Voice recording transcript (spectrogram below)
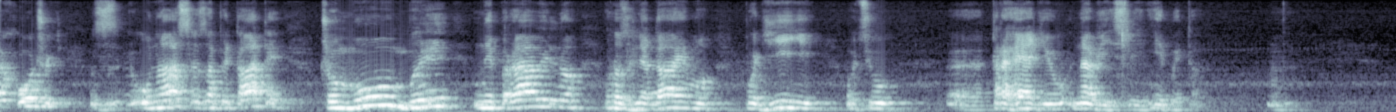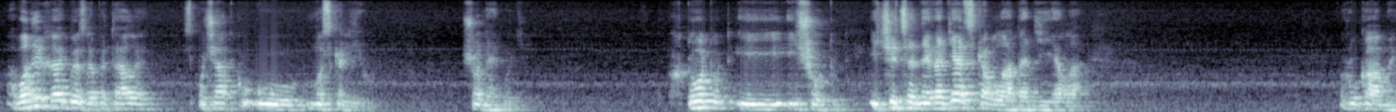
хочуть у нас запитати, чому ми неправильно розглядаємо події, оцю е, трагедію на віслі, нібито. А вони хай би запитали спочатку у москалів що-небудь. Хто тут і, і що тут? І чи це не радянська влада діяла руками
